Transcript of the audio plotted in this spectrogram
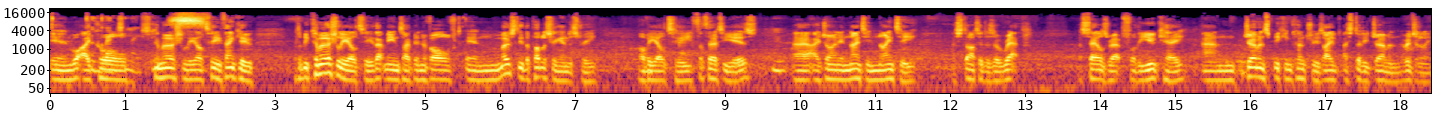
in what I call commercial ELT. Thank you. It'll be commercial ELT. That means I've been involved in mostly the publishing industry of ELT for 30 years. Hmm. Uh, I joined in 1990. I started as a rep, a sales rep for the UK and German speaking countries. I, I studied German originally.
